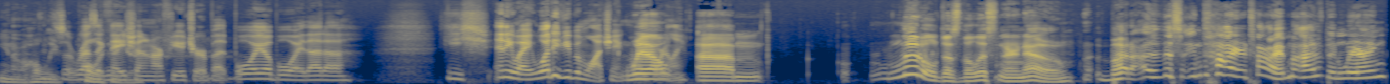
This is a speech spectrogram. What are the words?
you know, a holy. it's a resignation in our future. But boy, oh boy, that uh. yeesh. Anyway, what have you been watching? more Well, um, little does the listener know, but I, this entire time I've been wearing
